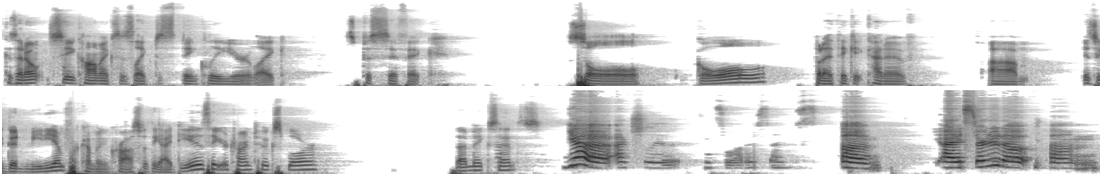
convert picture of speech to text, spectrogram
because I don't see comics as like distinctly your like specific soul goal, but I think it kind of um, is a good medium for coming across with the ideas that you're trying to explore. That makes sense. Yeah, actually, it makes a lot of sense. Um, I started out. Um,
